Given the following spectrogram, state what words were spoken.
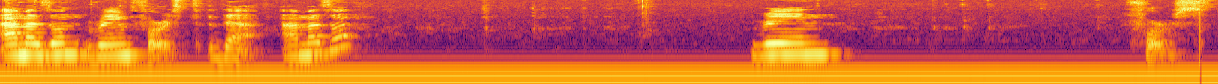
Amazon rainforest the Amazon rainforest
